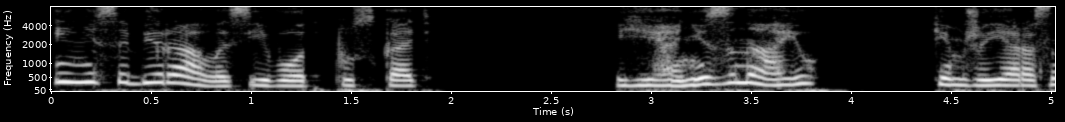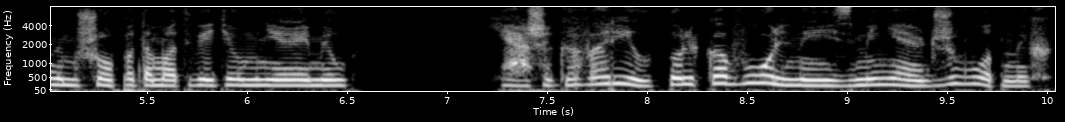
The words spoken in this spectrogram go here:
и не собиралась его отпускать. «Я не знаю», — тем же яростным шепотом ответил мне Эмил. «Я же говорил, только вольные изменяют животных.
